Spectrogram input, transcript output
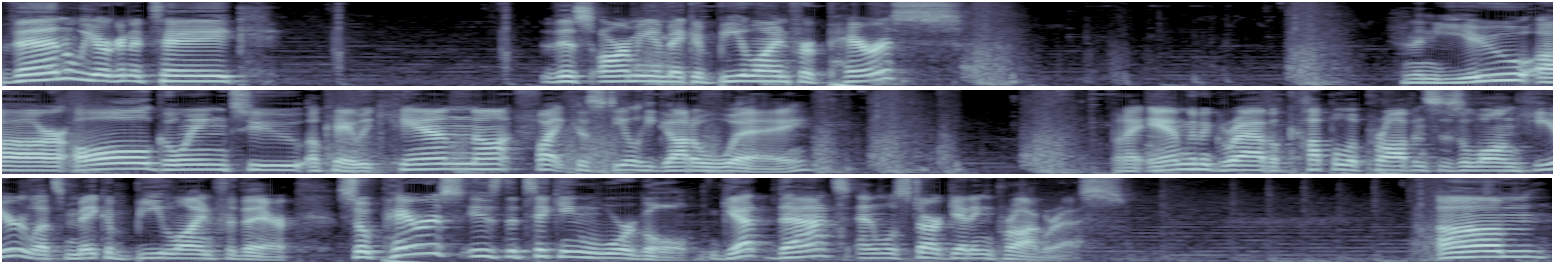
Then we are going to take this army and make a beeline for Paris. And then you are all going to... Okay, we cannot fight Castile. He got away. But I am going to grab a couple of provinces along here. Let's make a beeline for there. So Paris is the ticking war goal. Get that, and we'll start getting progress. Um,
